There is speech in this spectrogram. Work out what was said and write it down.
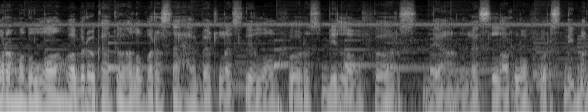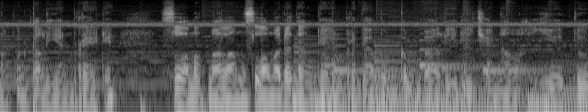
warahmatullahi wabarakatuh. Halo para sahabat Leslie Lovers, Belovers, dan Leslar Lovers di mana pun kalian berada. Selamat malam, selamat datang dan bergabung kembali di channel Youtube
